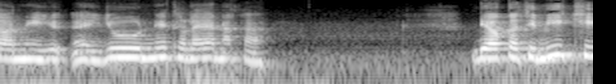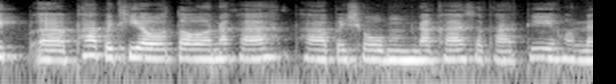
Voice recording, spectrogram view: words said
ตอนนี้อยู่เอ่ออยู่เนเธอร์แลนด์นะคะ เดี๋ยวก็จะมีคลิปพาไปเที่ยวต่อนะคะ พาไปชมนะคะ สถานที่ฮอลแล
